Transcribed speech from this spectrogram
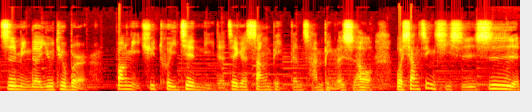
知名的 YouTuber。帮你去推荐你的这个商品跟产品的时候，我相信其实是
